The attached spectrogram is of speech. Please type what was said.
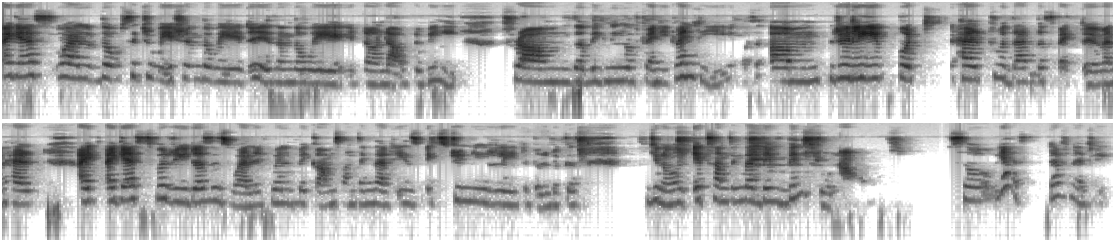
I guess, well, the situation, the way it is, and the way it turned out to be from the beginning of 2020, um, really put helped with that perspective and helped, I, I guess, for readers as well. It will become something that is extremely relatable because, you know, it's something that they've been through now. So, yes, definitely.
